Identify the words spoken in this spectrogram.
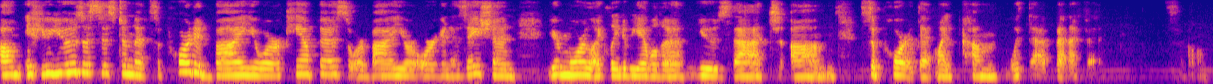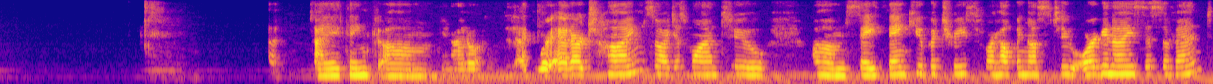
Um, if you use a system that's supported by your campus or by your organization, you're more likely to be able to use that um, support that might come with that benefit. I think um, you know I don't. We're at our time, so I just want to um, say thank you, Patrice, for helping us to organize this event,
